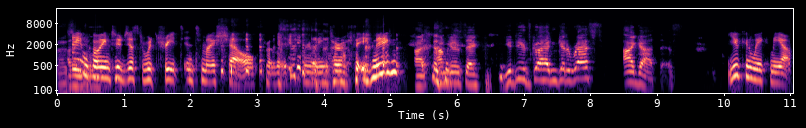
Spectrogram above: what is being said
As I am going to just retreat into my shell for the remainder of the evening. I, I'm going to say, you dudes go ahead and get a rest. I got this. You can wake me up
